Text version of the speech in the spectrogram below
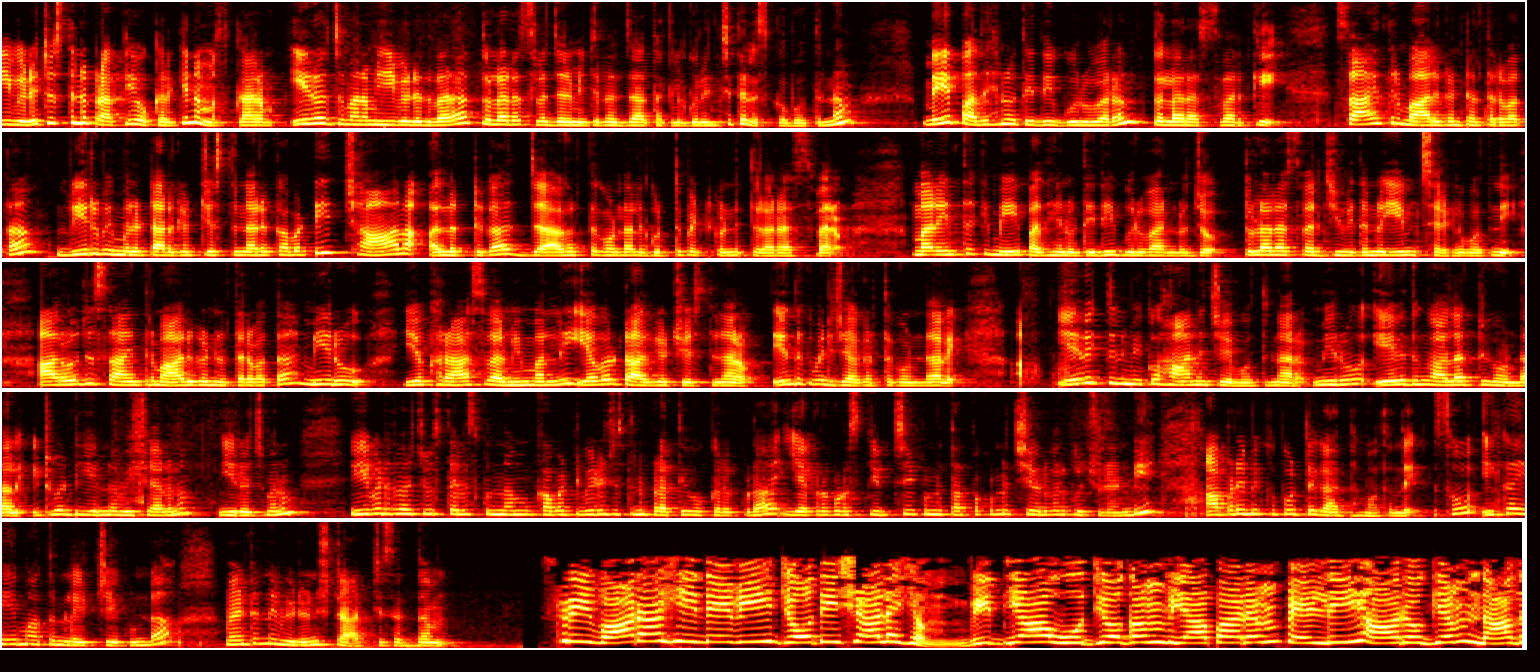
ఈ వీడియో చూస్తున్న ప్రతి ఒక్కరికి నమస్కారం. ఈరోజు మనం ఈ వీడియో ద్వారా తులరస్సులో జన్మించిన జాతకుల గురించి తెలుసుకోబోతున్నాం. మే పదిహేనవ తేదీ గురువారం తులరస్ వారికి సాయంత్రం ఆరు గంటల తర్వాత వీరు మిమ్మల్ని టార్గెట్ చేస్తున్నారు కాబట్టి చాలా అలర్ట్గా జాగ్రత్తగా ఉండాలి గుర్తుపెట్టుకోండి తులారాశి వారు. మరింతకి మే పదిహేనవ తేదీ గురువారం రోజు తులారాశి వారి జీవితంలో ఏం జరగబోతుంది? ఆ రోజు సాయంత్రం ఆరు గంటల తర్వాత మీరు ఈ యొక్క రాశి వారు మిమ్మల్ని ఎవరు టార్గెట్ చేస్తున్నారో ఎందుకు మీరు జాగ్రత్తగా ఉండాలి? ఏ వ్యక్తులు మీకు హాని చేయబోతున్నారు? మీరు ఏ విధంగా అలర్ట్గా ఉండాలి? ఇటువంటి ఎన్నో విషయాలను ఈరోజు మనం ఈ వీడియో ద్వారా చూసి తెలుసుకుందాం. కాబట్టి వీడియో చూస్తున్న ప్రతి ఒక్కరు కూడా ఎక్కడ కూడా స్కిప్ చేయకుండా తప్పకుండా చివరి వరకు చూడండి. అప్పుడే మీకు పూర్తిగా అర్థమవుతుంది. సో ఇక ఏమాత్రం లేట్ చేయకుండా వెంటనే వీడియోని స్టార్ట్ చేసేద్దాం. శ్రీ వారాహీదేవి జ్యోతిషాలయం విద్య ఉద్యోగం వ్యాపారం పెళ్ళి ఆరోగ్యం నాగ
